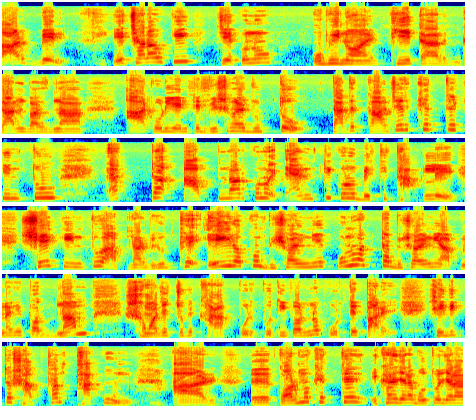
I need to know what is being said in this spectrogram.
পারবেন। এছাড়াও কি যে কোনো অভিনয়, থিয়েটার, গান বাজনা আর্ট ওরিয়েন্টেড বিষয়ের যুক্ত, তাদের কাজের ক্ষেত্রে কিন্তু একটা আপনার কোনো অ্যান্টি কোনো ব্যক্তি থাকলে সে কিন্তু আপনার বিরুদ্ধে এই রকম বিষয় নিয়ে কোনো একটা বিষয় নিয়ে আপনাকে বদনাম সমাজের চোখে খারাপ প্রতিপন্ন করতে পারে। সেই দিকটা সাবধান থাকুন। আর কর্মক্ষেত্রে এখানে যারা বলতে পারে, যারা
